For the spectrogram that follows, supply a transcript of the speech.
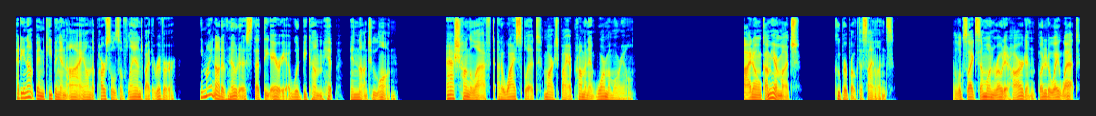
Had he not been keeping an eye on the parcels of land by the river, he might not have noticed that the area would become hip in not too long. Ash hung left at a Y split marked by a prominent war memorial. I don't come here much. Cooper broke the silence. It looks like someone wrote it hard and put it away wet.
